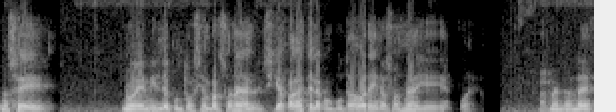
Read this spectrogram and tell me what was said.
no sé, 9000 de puntuación personal. Si apagaste la computadora y no sos nadie después. ¿Me entendés?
